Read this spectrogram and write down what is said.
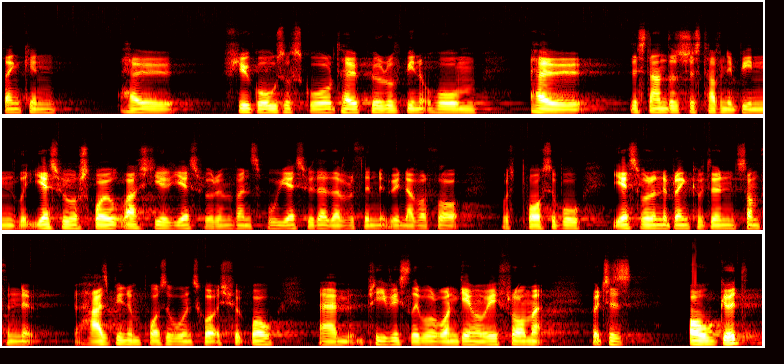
thinking how few goals we've scored, how poor we've been at home, how the standards just haven't been like yes we were spoilt last year, yes we were invincible, yes we did everything that we never thought was possible, yes we're on the brink of doing something that has been impossible in Scottish football. Um, previously, we were one game away from it, which is all good.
